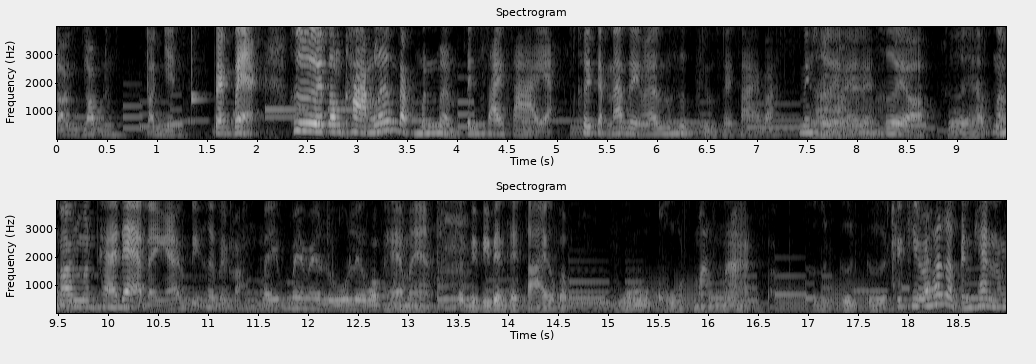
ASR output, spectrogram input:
รออีกรอบหนึ่ง ตอนเย็นแปลกๆคือตรงคางเริ่มแบบมันเหมือนเป็นทรายๆอะ เคยจับหน้าตัวเองแล้วรู้สึกผิวทรายๆปะไม่เคยได้เลยเคยเหรอเคยครับเหมือนตอนมันแพ้แดดอะไรเงี้ยบีเคยเป็นปะไม่ไม่ไม่รู้เรียกว่าแพ้ไหมอะอืมแต่บีบีเป็นสายๆก็แบบโอ้โหขูดมันมากแบบเกินเกินเกินก็คิดว่าถ้าเกิดเป็นแค่นั้น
